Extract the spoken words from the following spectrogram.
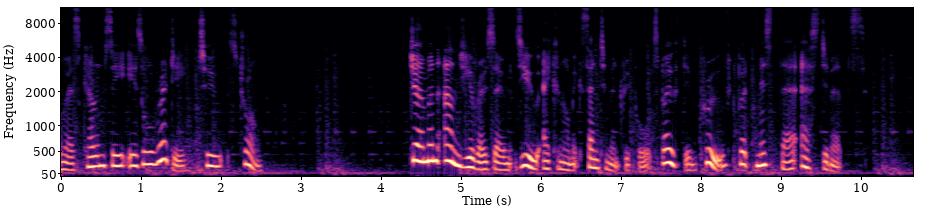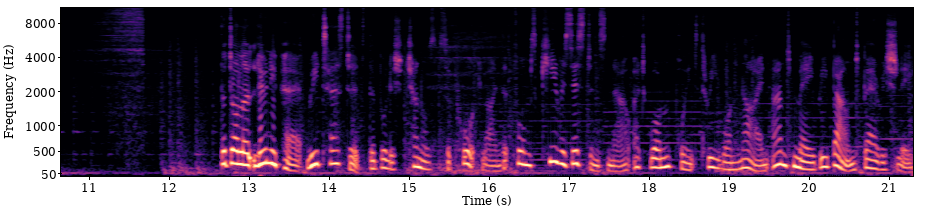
US currency is already too strong. German and Eurozone ZEW economic sentiment reports both improved but missed their estimates. The dollar loonie pair retested the bullish channel's support line that forms key resistance now at 1.319 and may rebound bearishly.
